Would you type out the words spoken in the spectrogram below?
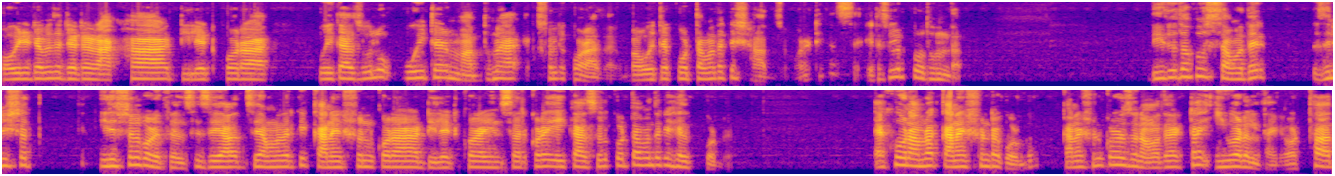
ওই ডেটাবেসে ডেটা রাখা ডিলেট করা, ওই কাজগুলো ওইটার মাধ্যমে অ্যাকচুয়ালি করা যায় বা ওইটা করতে আমাদেরকে সাহায্য করে, ঠিক আছে? এটা ছিল প্রথম ধাপ। দ্বিতীয় ধাপ হচ্ছে আমাদের জিনিসটা ইনস্টল করে ফেলছি, যে যে আমাদেরকে কানেকশন করা ডিলেট করা ইনসার্ট করা, এই কাজগুলো করতে আমাদেরকে হেল্প করবে। এখন আমরা কানেকশনটা করব। কানেকশন করার জন্য আমাদের একটা ইউআরএল থাকে। অর্থাৎ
